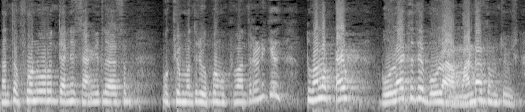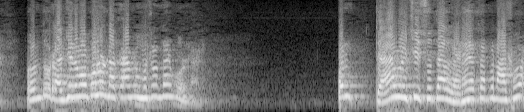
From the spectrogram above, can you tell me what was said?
नंतर फोनवरून त्यांनी सांगितलं असं मुख्यमंत्री उपमुख्यमंत्र्यांनी की तुम्हाला काय बोलायचं ते बोला मांडा तुमच्या विषय. परंतु राजीनामा बोलू नका आम्ही म्हटलं नाही बोलणार. पण त्यावेळची सुद्धा लढाईचा पण आठवा.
